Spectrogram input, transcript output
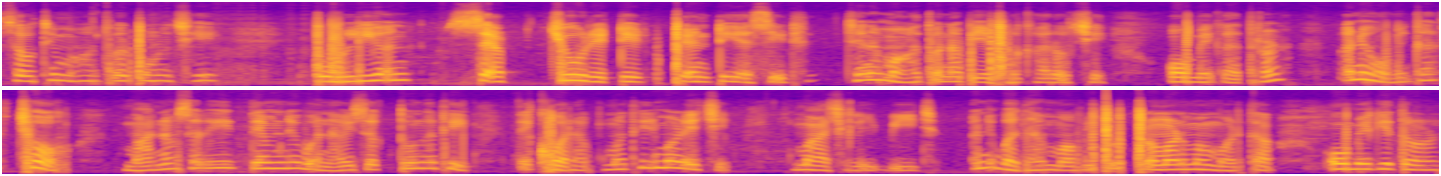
સૌથી મહત્વપૂર્ણ છે પોલિયન સેચ્યુરેટેડ ફેટી એસિડ, જેના મહત્વના બે પ્રકારો છે ઓમેગા ત્રણ અને ઓમેગા છ. માનવ શરીર તેમને બનાવી શકતું નથી. તે ખોરાકમાંથી જ મળે છે. માછલી, બીજ અને બદામમાં વિપુલ પ્રમાણમાં મળતા ઓમેગી ત્રણ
